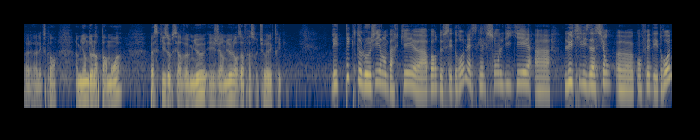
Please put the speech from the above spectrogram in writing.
à l'export, un million de dollars par mois, parce qu'ils observent mieux et gèrent mieux leurs infrastructures électriques. Les technologies embarquées euh, à bord de ces drones, est-ce qu'elles sont liées à l'utilisation euh, qu'on fait des drones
